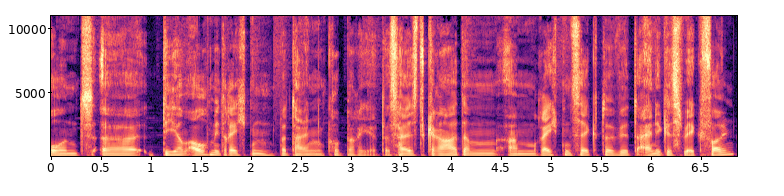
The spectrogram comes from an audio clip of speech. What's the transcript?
Und äh, die haben auch mit rechten Parteien kooperiert. Das heißt, gerade am, am, rechten Sektor wird einiges wegfallen.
